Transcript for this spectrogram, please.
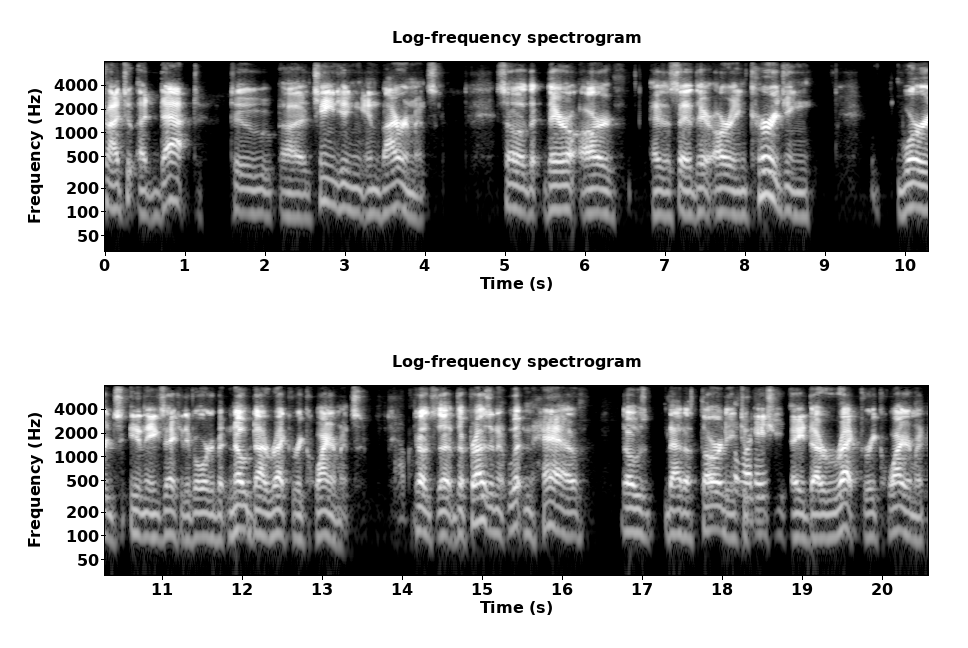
try to adapt to uh, changing environments. So that there are as i said there are encouraging words in the executive order but no direct requirements. Because the, the president wouldn't have those that authority, authority, to issue a direct requirement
